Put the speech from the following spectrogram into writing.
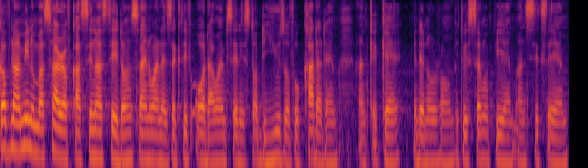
Governor Aminu Masari of Katsina State don't sign one executive order when say they stop the use of Okada them and Keke they no run between 7 p.m. and 6 a.m.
